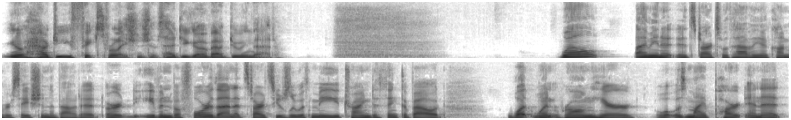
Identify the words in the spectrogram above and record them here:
you know, how do you fix relationships? How do you go about doing that? Well, I mean, it, it starts with having a conversation about it. Or even before then, it starts usually with me trying to think about what went wrong here, what was my part in it,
